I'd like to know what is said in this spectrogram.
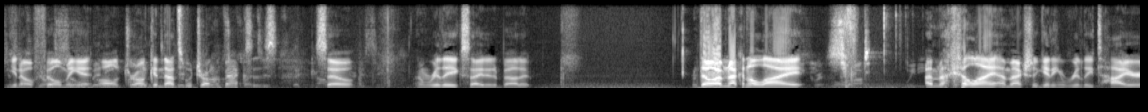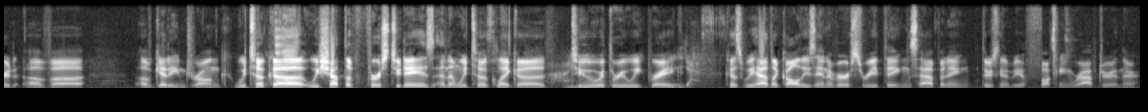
you know, filming it all drunk, and that's what Drunk Max is. So I'm really excited about it. Though I'm not gonna lie, I'm not gonna lie, I'm actually getting really tired of uh of getting drunk. We took uh we shot the first two days and then we took like a two or three week break because we had like all these anniversary things happening. There's gonna be a fucking raptor in there.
